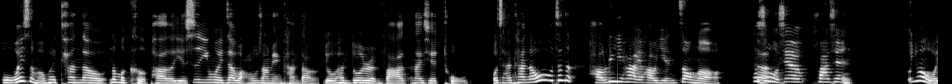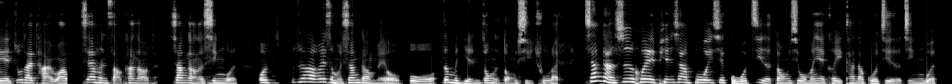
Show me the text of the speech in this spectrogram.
我为什么会看到那么可怕的，也是因为在网络上面看到有很多人发那些图。我才看到哦，真的好厉害，好严重哦！但是我现在发现，因为我也住在台湾，现在很少看到香港的新闻。我不知道为什么香港没有播这么严重的东西出来。香港是会偏向播一些国际的东西，我们也可以看到国际的新闻，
